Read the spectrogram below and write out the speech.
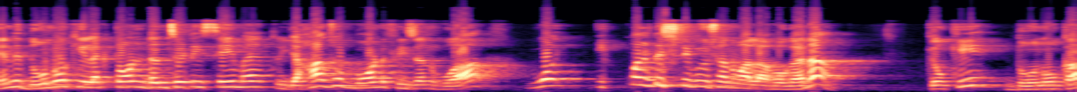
यानी दोनों की इलेक्ट्रॉन डेंसिटी सेम है तो यहाँ जो बॉन्ड फ्यूजन हुआ, वो इक्वल डिस्ट्रीब्यूशन वाला होगा ना। क्योंकि दोनों का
